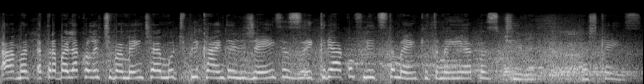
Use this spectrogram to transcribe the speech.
a, a trabalhar coletivamente é multiplicar inteligências e criar conflitos também, que também é positivo. Acho que é isso.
